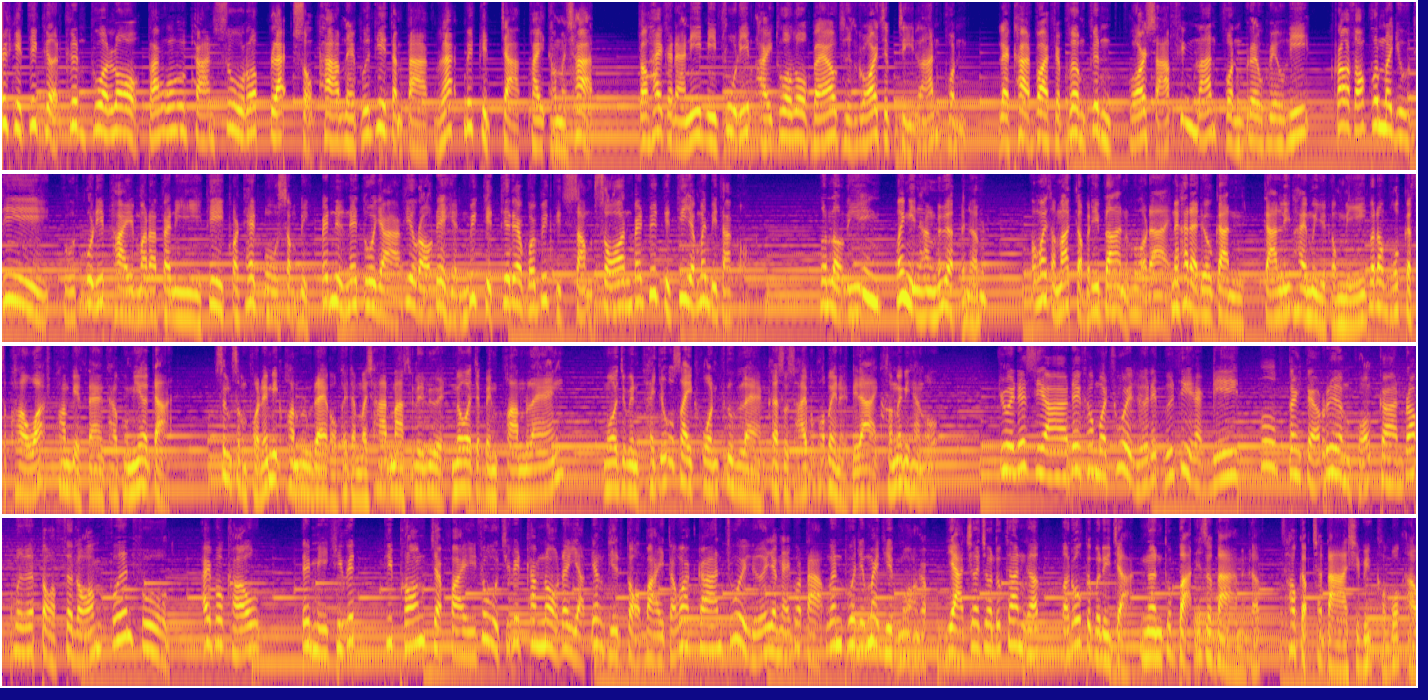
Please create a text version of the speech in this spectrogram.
วิกฤตที่เกิดขึ้นทั่วโลกทั้งการสู้รบและสงครามในพื้นที่ต่างๆ และวิกฤตจากภัยธรรมชาติต้องให้ขณะนี้มีผู้ลี้ภัยทั่วโลกแล้วถึง 114 ล้านคน และคาดว่าจะเพิ่มขึ้น 130 ล้านคนเร็วๆนี้เราสองคนมาอยู่ที่ศูนย์ผู้ลี้ภัยมาราตานีที่ประเทศโมซัมบิก เป็นหนึ่งในตัวอย่างที่เราได้เห็นวิกฤตที่เรียกว่าวิกฤตซ้ำซ้อน เป็นวิกฤตที่ยังไม่มีทางออกคนเหล่านี้ไม่มีทางเลือกนะครั บต้องไม่สามารถกลับไปที่บ้านของเขาได้ ในขณะเดียวกันการลี้ภัยมาอยู่ตรงนี้ก็ต้องพบกับสภาวะความเปลี่ยนแปลงทางภูมิอากาศ ซึ่งส่งผลให้มีความรุนแรงของภัยธรรมชาติมากขึ้นเรื่อยๆไม่ว่าจะเป็นความแล้งไม่ว่าจะเป็นพายุไซโคลนที่รุนแรงแต่สุดท้ายพวกเขาไปไหนไม่ได้ เขาไม่มีทางออก UNHCR ได้เข้ามาช่วยเหลือในพื้นที่แห่งนี้ตั้งแต่เรื่องของการรับมือตอบสนองฟื้นฟู ให้พวกเขาได้มีชีวิต ที่พร้อมจะไปสู้ชีวิตข้างนอกได้อย่างยั่งยืนต่อไป แต่ว่าการช่วยเหลือยังไงก็ตามเงินทุนยังไม่เพียงพอครับ อยากเชิญชวนทุกท่านครับมาร่วมเป็นบริจาคเงินทุกบาทที่สตางค์นะครับเท่ากับชะตาชีวิตของพวกเขา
